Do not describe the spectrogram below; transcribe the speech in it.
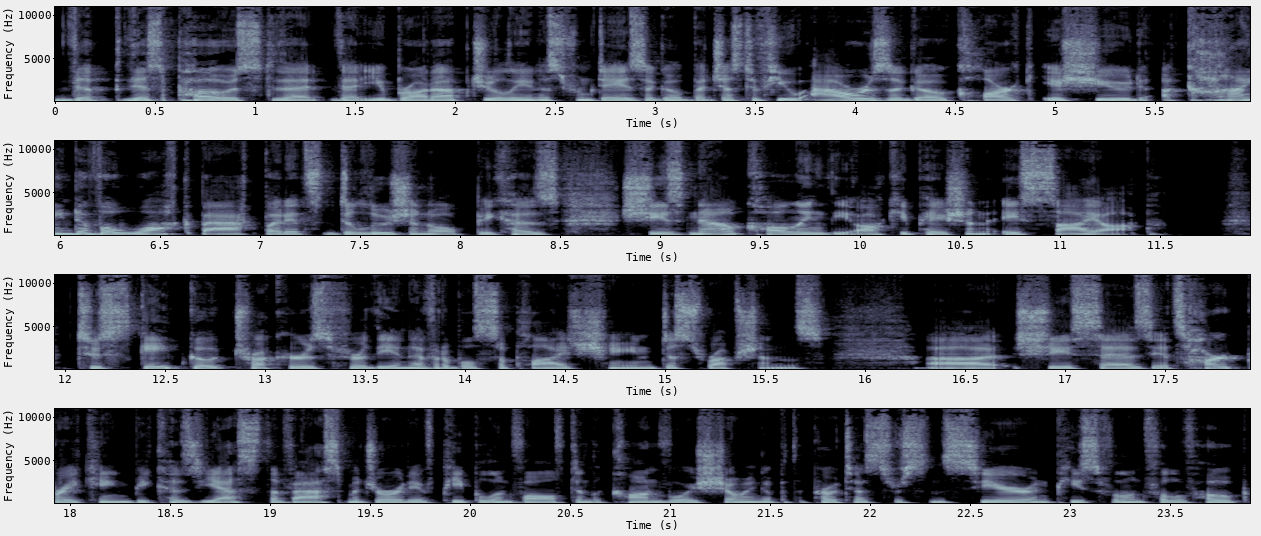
the, this post that, that you brought up, Julian, is from days ago, but just a few hours ago, Clark issued a kind of a walkback, but it's delusional because she's now calling the occupation a psyop to scapegoat truckers for the inevitable supply chain disruptions. Uh, she says it's heartbreaking because, yes, the vast majority of people involved in the convoy showing up at the protests are sincere and peaceful and full of hope.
